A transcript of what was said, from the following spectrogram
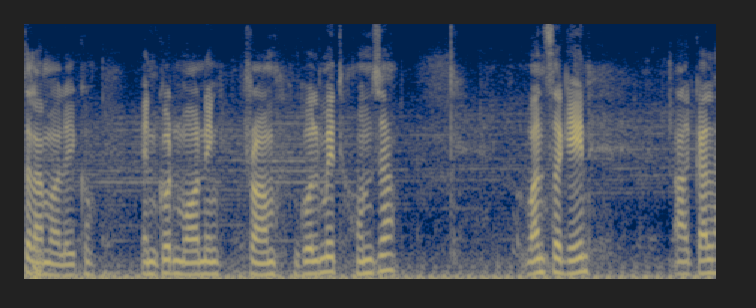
Assalamu alaikum and good morning from Gulmit Hunza. Once again आ, कल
